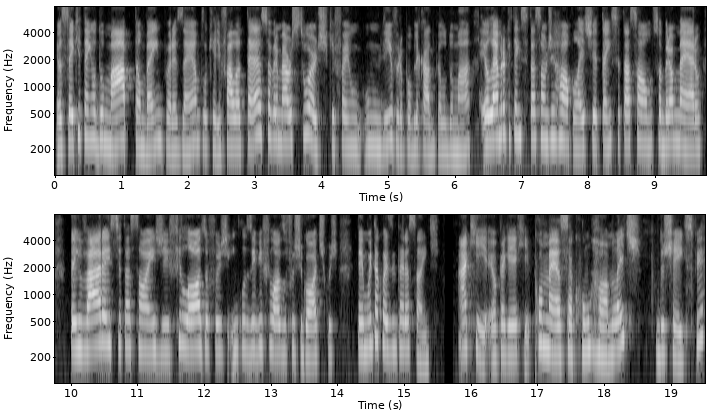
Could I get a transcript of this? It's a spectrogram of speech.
Eu sei que tem o do Dumas também, por exemplo, que ele fala até sobre Mary Stuart, que foi um, um livro publicado pelo Dumas. Eu lembro que tem citação de Hamlet, tem citação sobre Homero, tem várias citações de filósofos, inclusive filósofos góticos. Tem muita coisa interessante. Aqui, eu peguei aqui. Começa com Hamlet, do Shakespeare.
